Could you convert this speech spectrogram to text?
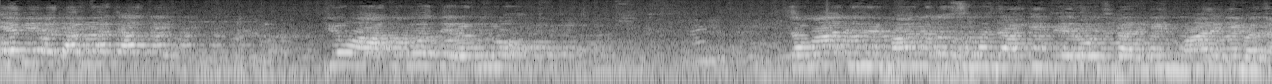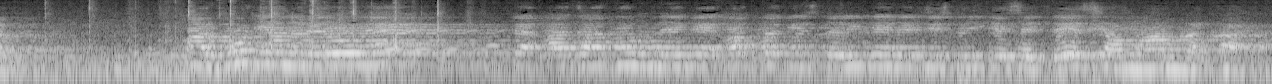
ये भी बताना चाहती हूँ आपको तिरंगो, जवान है माने तो समझ आगी बेरोजगार की मार की वजह। और बूटियाँ मेरो है कि आज़ादी लेके अब तक इस तरीके ने जिस तरीके से देश का मान रखा है।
